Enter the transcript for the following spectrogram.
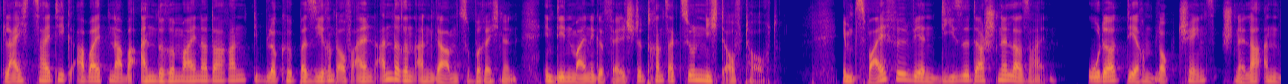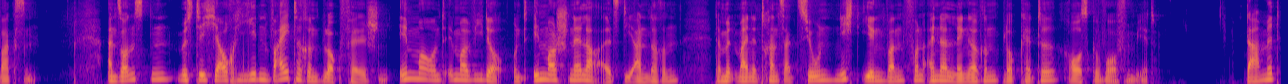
Gleichzeitig arbeiten aber andere Miner daran, die Blöcke basierend auf allen anderen Angaben zu berechnen, in denen meine gefälschte Transaktion nicht auftaucht. Im Zweifel werden diese da schneller sein oder deren Blockchains schneller anwachsen. Ansonsten müsste ich ja auch jeden weiteren Block fälschen, immer und immer wieder und immer schneller als die anderen, damit meine Transaktion nicht irgendwann von einer längeren Blockkette rausgeworfen wird. Damit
